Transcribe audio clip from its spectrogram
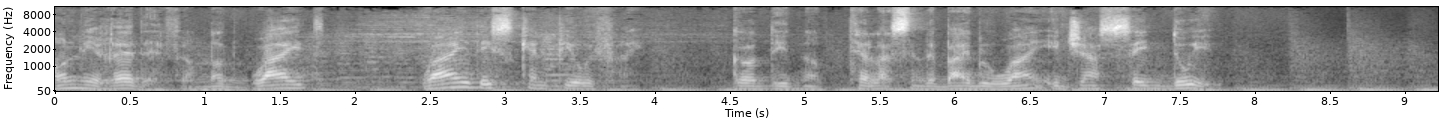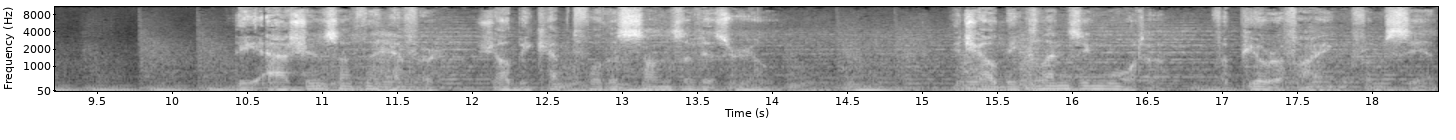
Only red heifer, not white. Why this can purify? God did not tell us in the Bible why, He just said, do it. The ashes of the heifer shall be kept for the sons of Israel. It shall be cleansing water for purifying from sin.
